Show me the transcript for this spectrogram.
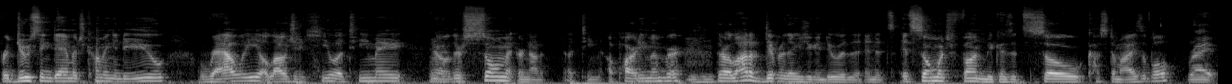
reducing damage coming into you. Rally allows you to heal a teammate. You know, there's so many, or not a, a team, a party member. Mm-hmm. There are a lot of different things you can do with it, and it's it's so much fun because it's so customizable. Right.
